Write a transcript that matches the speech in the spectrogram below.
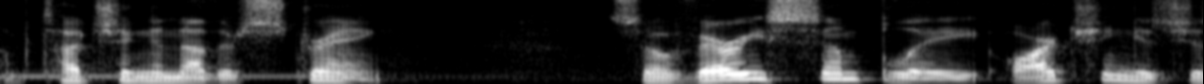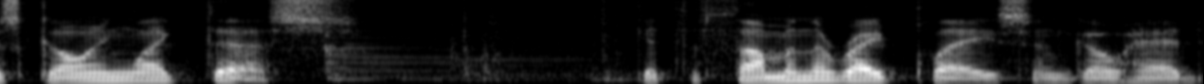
I'm touching another string. So very simply, arching is just going like this. Get the thumb in the right place and go ahead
